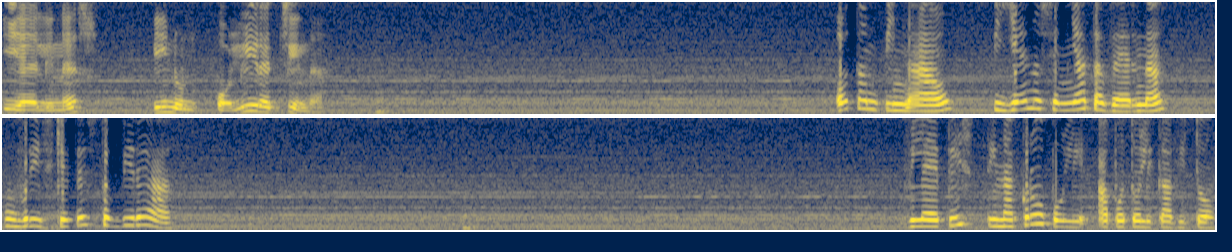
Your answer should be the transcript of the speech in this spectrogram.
Οι Έλληνες πίνουν πολύ ρετσίνα. Όταν πεινάω, πηγαίνω σε μια ταβέρνα που βρίσκεται στον Πειραιά. Βλέπεις την Ακρόπολη από το Λυκαβητό.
